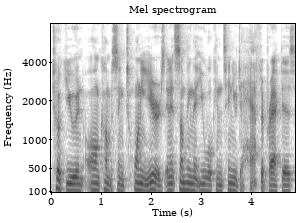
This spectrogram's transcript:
took you an all encompassing 20 years, and it's something that you will continue to have to practice.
